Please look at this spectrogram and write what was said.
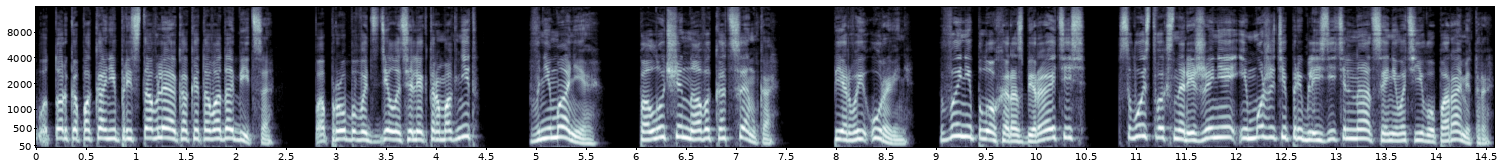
Вот только пока не представляю, как этого добиться. Попробовать сделать электромагнит? Внимание! Получен навык оценка. Первый уровень. Вы неплохо разбираетесь в свойствах снаряжения и можете приблизительно оценивать его параметры.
